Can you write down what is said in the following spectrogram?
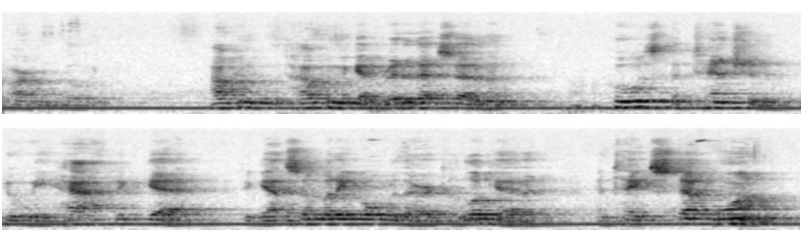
apartment building. How can, how can we get rid of that sediment? Whose attention do we have to get to get somebody over there to look at it and take step one,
